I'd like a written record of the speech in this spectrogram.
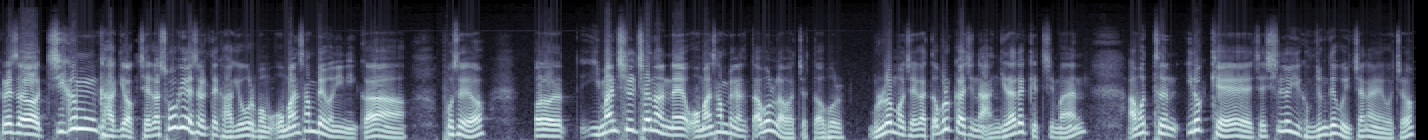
그래서 지금 가격 제가 소개했을 때 가격으로 보면 5만 300원이니까 보세요. 어 2만 7천 원에 5만 300원 더블 나왔죠. 더블. 물론 뭐 제가 더블까지는 안 기다렸겠지만 아무튼 이렇게 제 실력이 검증되고 있잖아요. 그죠?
